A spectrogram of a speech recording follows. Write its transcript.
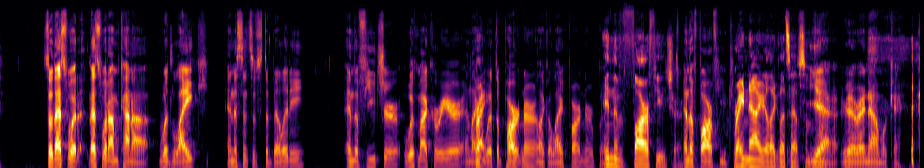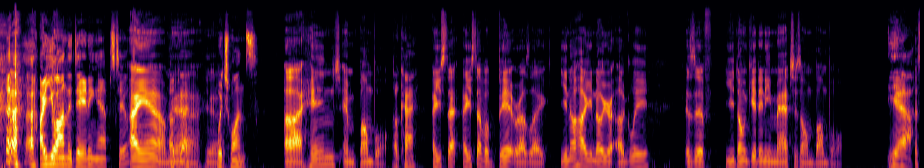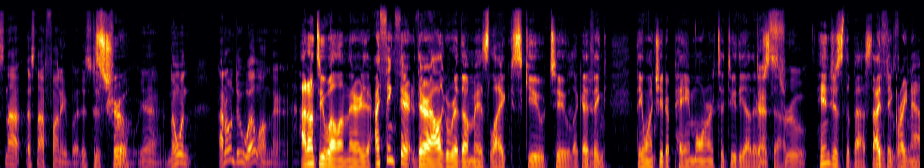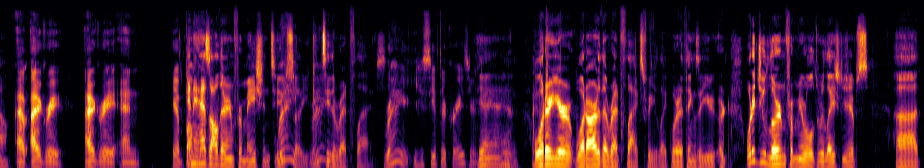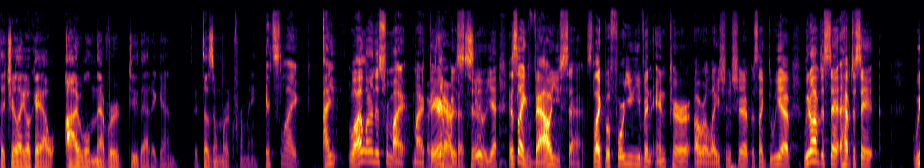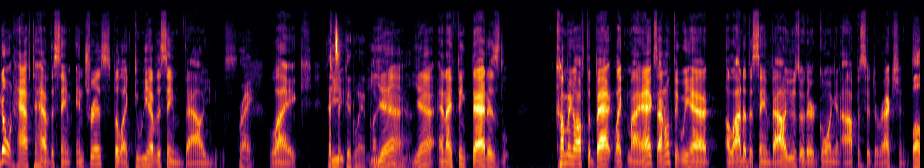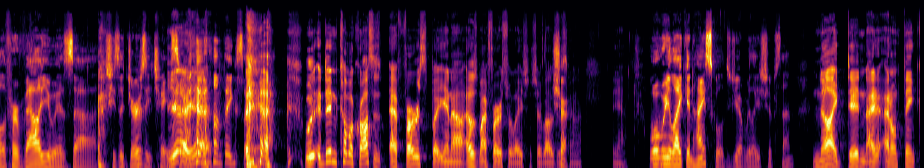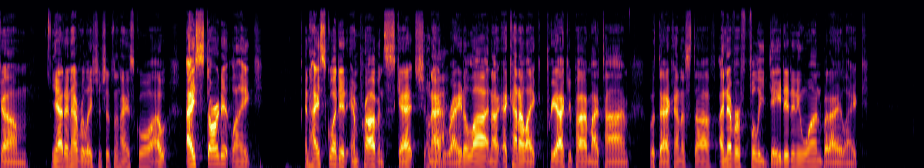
so that's what that's what I'm kind of would like in a sense of stability in the future with my career and like Right. with a partner, like a life partner, but In the far future. in the far future. Right now, you're like, let's have some. fun. Yeah, yeah. Right now I'm okay. Are you on the dating apps too? I am. okay. Yeah, yeah. Which ones? uh, Hinge and Bumble. Okay. I used to I used to have a bit where I was like, you know how you know you're ugly, is if you don't get any matches on Bumble. Yeah. That's not that's not funny, but it's It's just true. true. Yeah. No one. I don't do well on there. I don't do well on there either. I think their their algorithm is like skewed too. Like I Yeah. think they want you to pay more to do the other That's stuff. true. Hinge is the best, I Hinge think, right best. now. I, I agree. I agree. And yeah, Bumble, And it has all their information too, Right, so you can see the red flags. right. You can see if they're crazy or not. Yeah, yeah, yeah. What are your what are the red flags for you? Like, what are things that you or what did you learn from your old relationships uh, that you're like, okay, I, I will never do that again. It doesn't work for me. It's like I well, I learned this from my my therapist, therapist, too. Yeah. it's like value sets. Like before you even enter a relationship, it's like, do we have? We don't have to say have to say. We don't have to have the same interests, but like, do we have the same values? Right. Like That's a good way of putting it, yeah, yeah. yeah, and I think that is coming off the bat. Like my ex, I don't think we had a lot of the same values, or they're going in opposite directions. Well, if her value is uh, she's a Jersey chaser, Yeah, yeah. I don't think so. Yeah. well, it didn't come across as at first, but you know, it was my first relationship. I was Sure. just kind of, yeah. what were you like in high school? Did you have relationships then? No, I didn't. I, I don't think. Um, yeah, I didn't have relationships in high school. I I started like in high school. I did improv and sketch, and I'd write a lot, and I, I kind of like preoccupied my time with that kind of stuff. I never fully dated anyone, but I like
